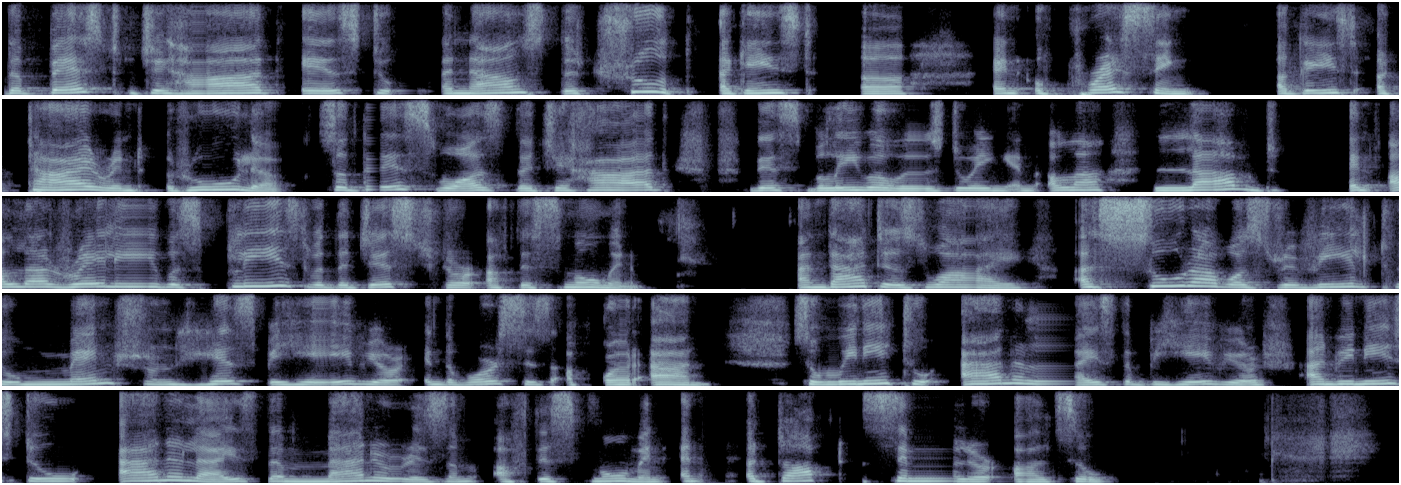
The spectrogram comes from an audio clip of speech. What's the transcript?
the best jihad is to announce the truth against uh, an oppressing against a tyrant ruler. So this was the jihad this believer was doing and Allah loved and Allah really was pleased with the gesture of this momin. And that is why a surah was revealed to mention his behavior in the verses of Quran. So we need to analyze the behavior and we need to analyze the mannerism of this momin and adopt similar also.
